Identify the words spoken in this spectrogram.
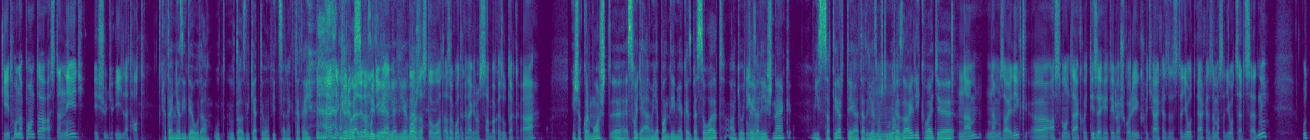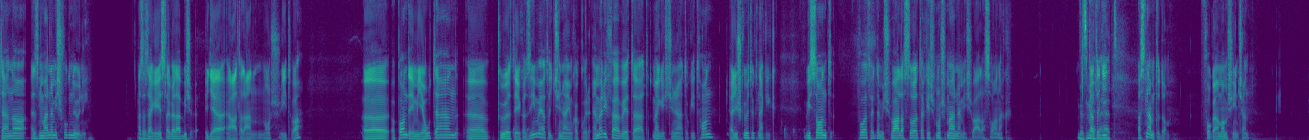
két hónaponta, aztán négy, és úgy így lett hat. Hát ennyi az ide oda ut- utazni, kettő a viccelek. Tehát, Körülbelül amúgy igen, igen borzasztó volt, azok voltak a legrosszabbak az utak. Ah. És akkor most ez hogy áll, hogy a pandémia közben szólt a gyógykezelésnek, igen. visszatértél? Tehát, hogy ez most újra nem. zajlik, vagy... Nem, nem zajlik. Azt mondták, hogy 17 éves korig, hogy elkezded ezt a gyógy, elkezdem ezt a gyógyszert szedni, utána ez már nem is fog nőni. Ez az egész, legalábbis ugye általánosítva. A pandémia után küldték az e-mailt, hogy csináljunk akkor emeri felvételt, meg is csináltuk itthon, el is küldtük nekik. Viszont volt, hogy nem is válaszoltak, és most már nem is válaszolnak. De ez Tehát, hogy lehet? Így, azt nem tudom. Fogalmam sincsen.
